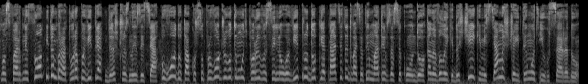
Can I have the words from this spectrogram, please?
атмосферний фронт, і температура повітря дещо знизиться. Погоду також супроводжуватимуть пориви сильного вітру до 15-20 метрів за секунду та невеликі дощі, які місцями ще йтимуть і у середу.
